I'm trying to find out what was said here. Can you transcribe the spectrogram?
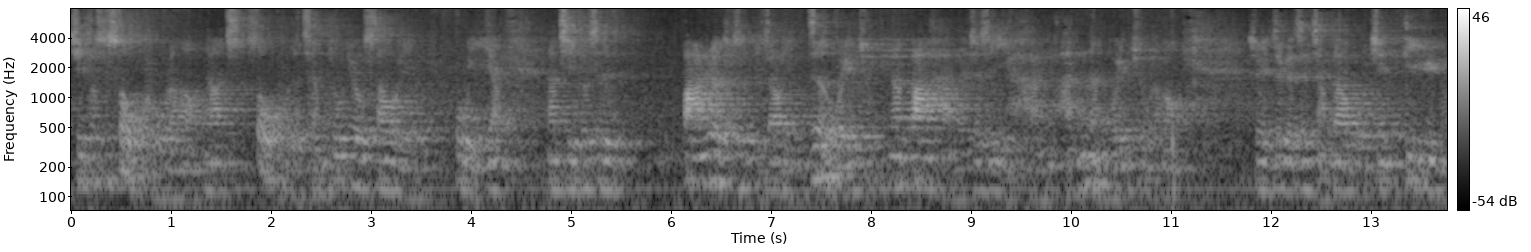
其实都是受苦了哈，那受苦的程度又稍微不一样。那其实都是八热就是比较以热为主，那八寒呢就是以寒寒冷为主了哈。所以这个是讲到无间地狱哦。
